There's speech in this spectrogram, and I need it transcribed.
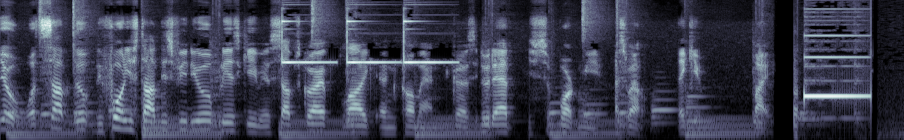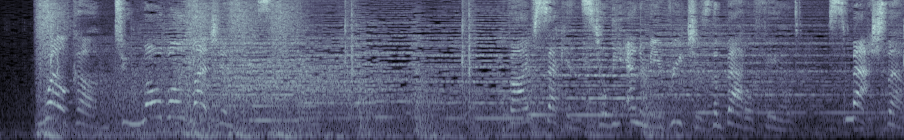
Yo, what's up dude? Before you start this video, please give me a subscribe, like, and comment because do that, you support me as well. Thank you. Bye. Welcome to Mobile Legends! Five seconds till the enemy reaches the battlefield. Smash them!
